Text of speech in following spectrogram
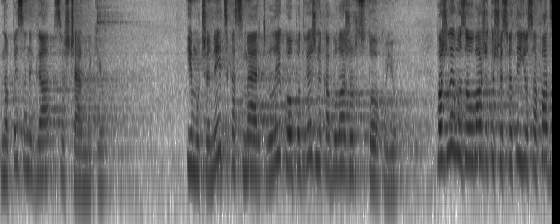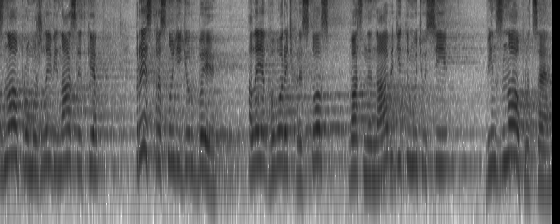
написаних для священників. І мученицька смерть великого подвижника була жорстокою. Важливо зауважити, що святий Йосафат знав про можливі наслідки пристрасної юрби, але, як говорить Христос, вас ненавидітимуть усі. Він знав про це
